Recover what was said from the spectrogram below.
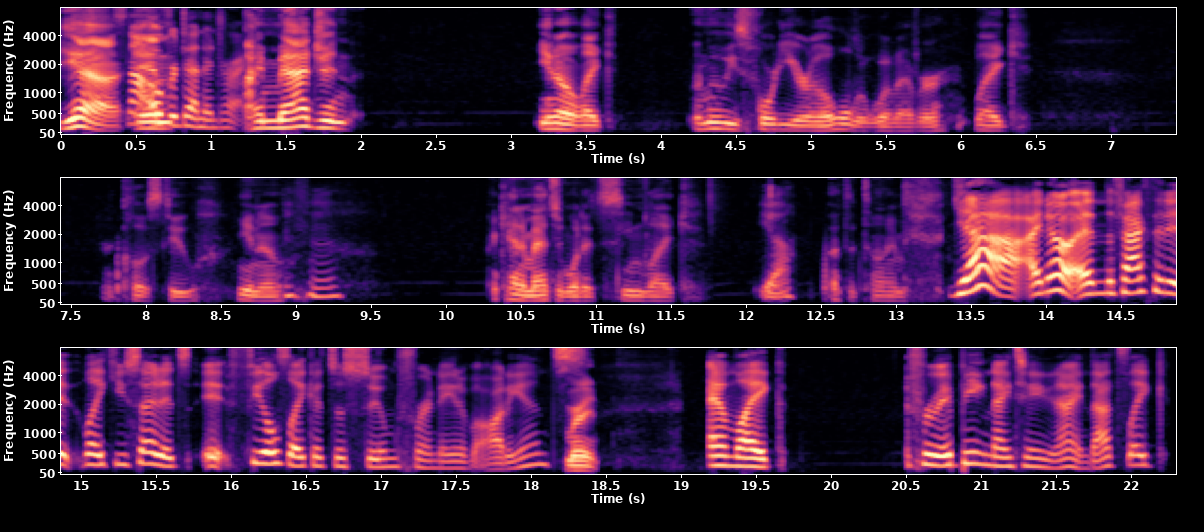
Yeah, It's not overdone and dry. I imagine, you know, like the movie's forty years old or whatever, like or close to. You know, Mhm. I can't imagine what it seemed like Yeah. at the time. Yeah, I know. And the fact that it like you said it's it feels like it's assumed for a native audience. Right. And like for it being 1989, that's like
